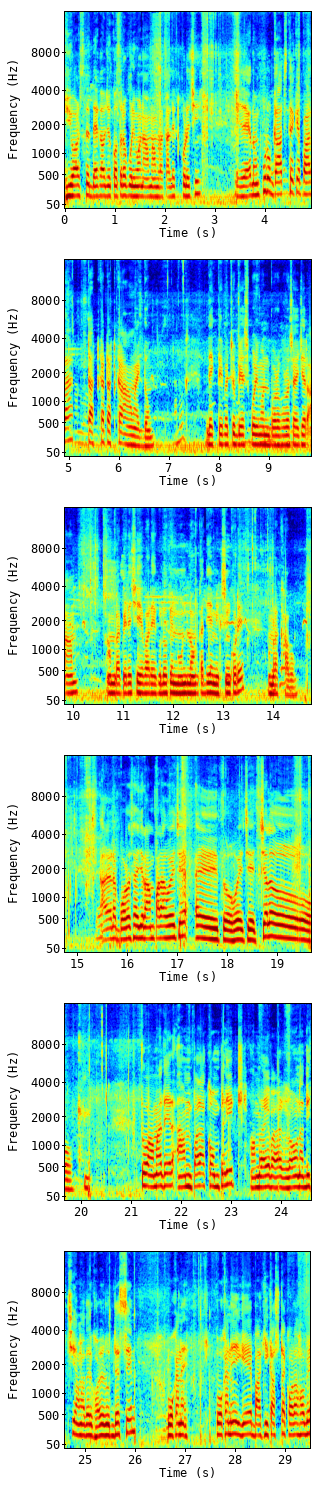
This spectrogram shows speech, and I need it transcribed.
ভিউয়ার্সদের দেখাও যে কতটা পরিমাণ আম আমরা কালেক্ট করেছি। এই একদম পুরো গাছ থেকে পাড়া টাটকা টাটকা আম একদম। দেখতেই পাচ্ছ, বেশ পরিমাণ বড় বড় সাইজের আম। আমরা পেরেছি, এবার এগুলোকে নুন, লঙ্কা দিয়ে মিক্সিং করে আমরা খাব। আর একটা বড় সাইজের আম পাড়া হয়েছে, এই তো হয়েছে, চলো। তো আমাদের আম পাড়া কমপ্লিট আমরা এবার রওনা দিচ্ছি আমাদের ঘরের উদ্দেশ্যে। ওখানে ওখানে গিয়ে বাকি কাজটা করা হবে।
